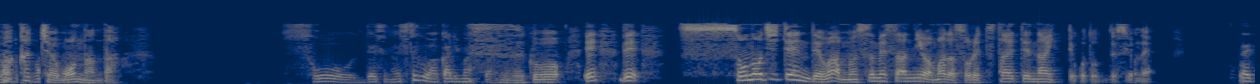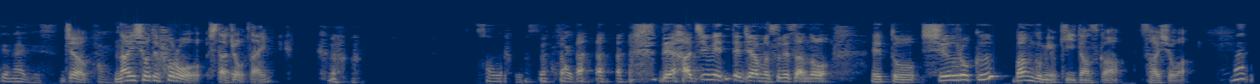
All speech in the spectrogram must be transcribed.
わかっちゃうもんなんだ。そうですね。すぐわかりましたね。すごい。え、で、その時点では娘さんにはまだそれ伝えてないってことですよね。伝えてないです。じゃあ、はい内緒でフォローした状態？そうです。はい。で、初めてじゃあ娘さんの、えっと、収録番組を聞いたんですか？最初は。まず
